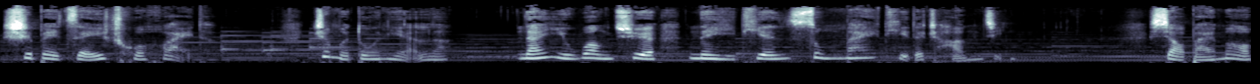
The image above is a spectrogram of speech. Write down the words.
是被贼戳坏的，这么多年了，难以忘却那一天送麦体的场景。小白帽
